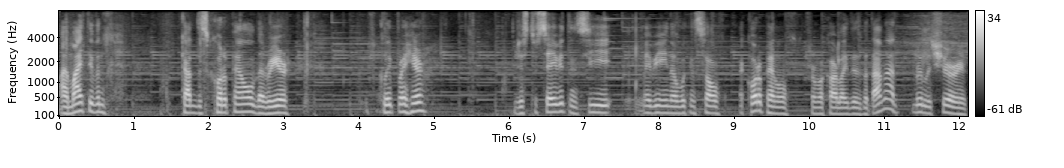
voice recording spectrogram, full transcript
I might even cut this quarter panel the rear clip right here just to save it and see maybe you know we can sell a quarter panel from a car like this but I'm not really sure if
